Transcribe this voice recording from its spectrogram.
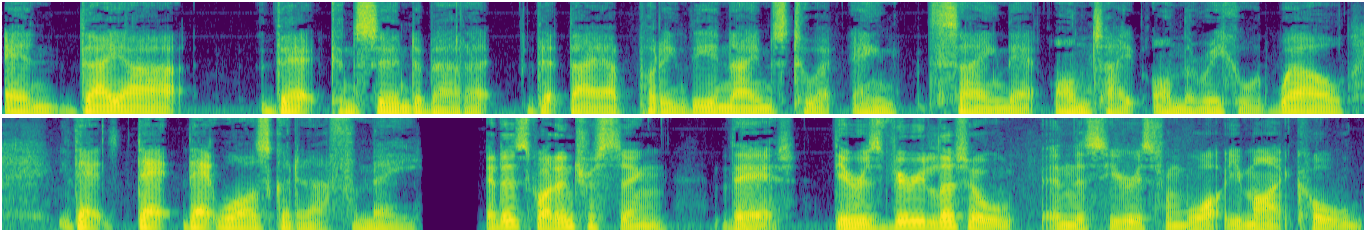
and they are that concerned about it, that they are putting their names to it and saying that on tape, on the record, well, that that, that was good enough for me. It is quite interesting that there is very little in the series from what you might call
